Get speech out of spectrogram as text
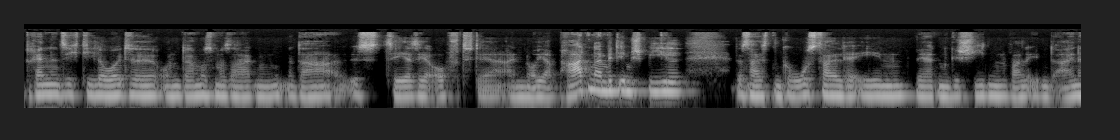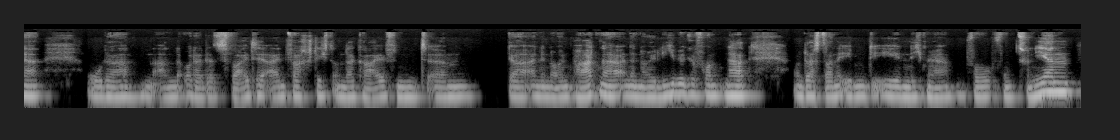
trennen sich die Leute? Und da muss man sagen, da ist sehr, sehr oft der, ein neuer Partner mit im Spiel. Das heißt, ein Großteil der Ehen werden geschieden, weil eben einer oder, ein anderer oder der zweite einfach schlicht und ergreifend ähm, ja einen neuen Partner, eine neue Liebe gefunden hat und dass dann eben die Ehen nicht mehr funktionieren.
